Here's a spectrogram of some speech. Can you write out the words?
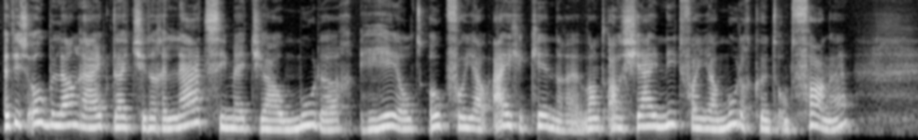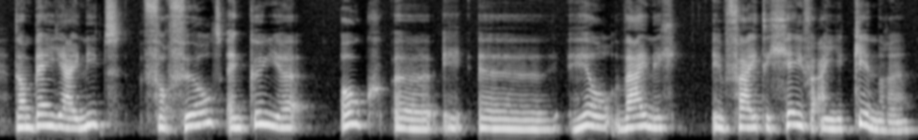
Het is ook belangrijk dat je de relatie met jouw moeder heelt, ook voor jouw eigen kinderen. Want als jij niet van jouw moeder kunt ontvangen, dan ben jij niet vervuld en kun je ook uh, uh, heel weinig in feite geven aan je kinderen.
